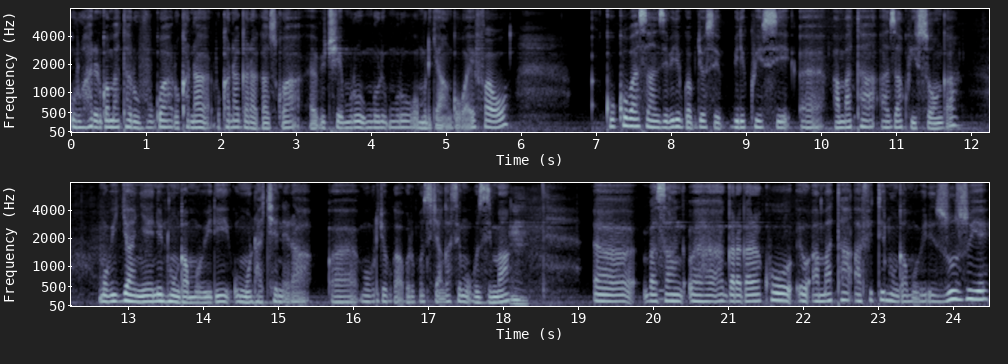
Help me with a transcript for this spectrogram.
uruhare rw'amata ruvugwa rukana- rukanagaragazwa biciye muri uwo muryango wa fao kuko basanze ibiribwa byose biri ku isi amata aza ku isonga mu bijyanye n'intungamubiri umuntu akenera mu buryo bwa buri munsi cyangwa se mu buzima Eh, basanga hagaragara ko eh, amata afite intungamubiri zuzuye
